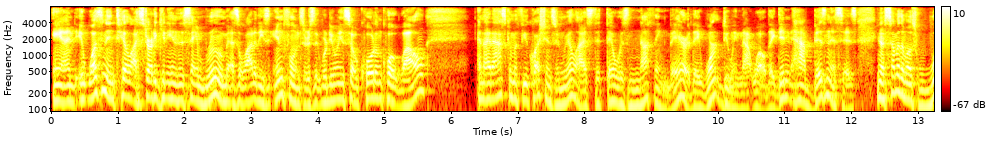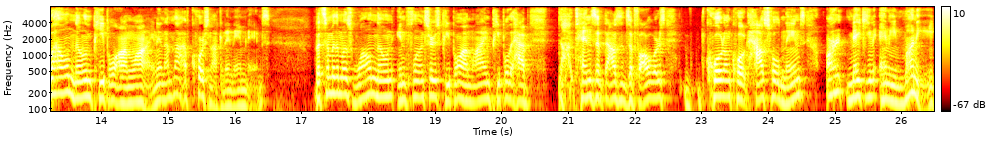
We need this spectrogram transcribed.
And it wasn't until I started getting in the same room as a lot of these influencers that were doing so quote unquote well. And I'd ask them a few questions and realize that there was nothing there. They weren't doing that well. They didn't have businesses. You know, some of the most well known people online, and I'm not, of course, not going to name names but some of the most well known influencers, people online, people that have tens of thousands of followers, quote unquote household names, aren't making any money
